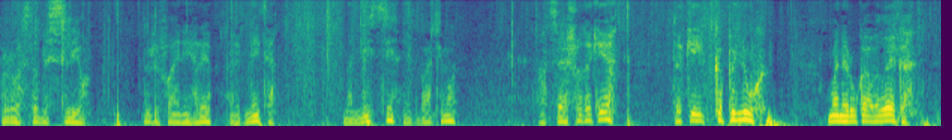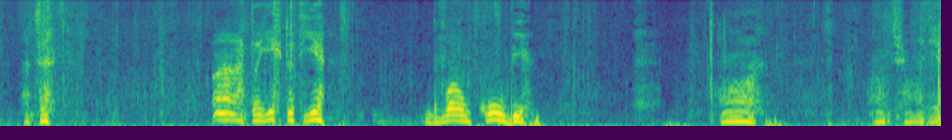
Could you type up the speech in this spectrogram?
Просто без слів. Дуже файний гриб, грибниця на місці, як бачимо. А це що таке? Такий капелюх. У мене рука велика. А це. А, то їх тут є два вкупі. О, от чому діло.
